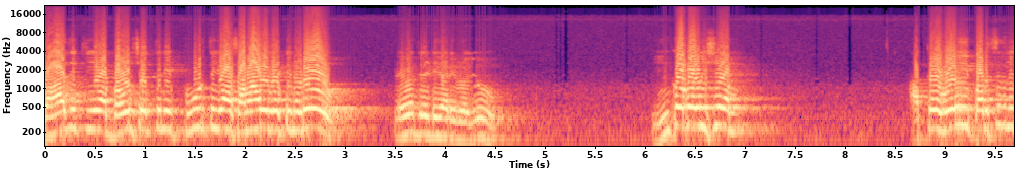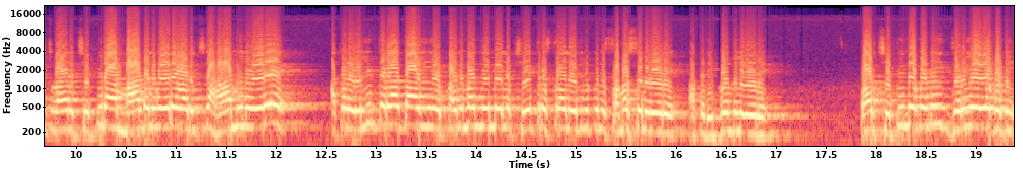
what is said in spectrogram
రాజకీయ భవిష్యత్తుని పూర్తిగా సమాధి కట్టినడు రేవంత్ రెడ్డి గారు ఈరోజు. ఇంకొక విషయం అక్కడ పోయి పరిస్థితులు వారు చెప్పిన మాటలు వేరే వారు ఇచ్చిన హామీలు వేరే. అక్కడ వెళ్ళిన తర్వాత ఈ పది మంది ఎమ్మెల్యే క్షేత్రస్థాయిలో ఎదుర్కొనే సమస్యలు వేరే అక్కడ ఇబ్బందులు వేరే. వారు చెప్పింది ఒకటి జరిగేది ఒకటి.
